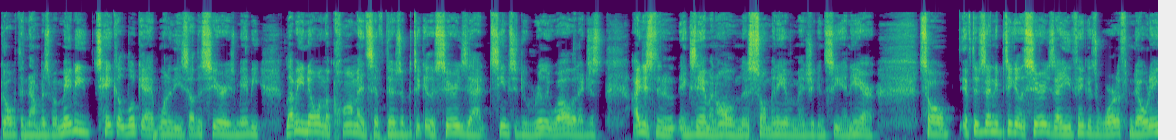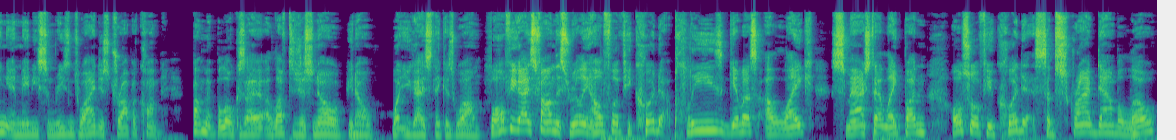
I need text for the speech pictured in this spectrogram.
go with the numbers, but maybe take a look at one of these other series. Maybe let me know in the comments if there's a particular series that seems to do really well that I just I just didn't examine all of them. There's so many of them as you can see in here. So if there's any particular series that you think is worth noting and maybe some reasons why, just drop a comment comment below because I, love to just know, you know, what you guys think as well. Well, hope you guys found this really helpful. If you could, please give us a like, smash that like button. Also, if you could, subscribe down below,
